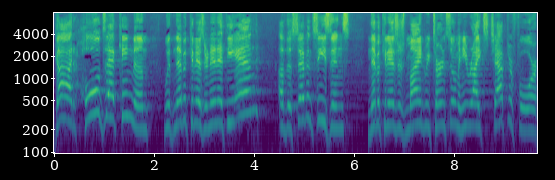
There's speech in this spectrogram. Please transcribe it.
God holds that kingdom with Nebuchadnezzar. And then at the end of the seven seasons, Nebuchadnezzar's mind returns to him, and he writes chapter 4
